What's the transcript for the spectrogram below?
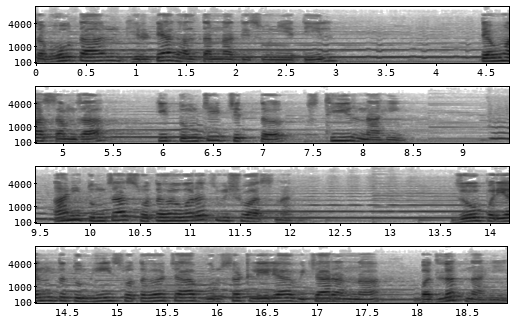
सभोवताल घिरट्या घालताना दिसून येतील तेव्हा समजा की तुमचे चित्त स्थिर नाही आणि तुमचा स्वतःवरच विश्वास नाही. जोपर्यंत तुम्ही स्वतःच्या बुरसटलेल्या विचारांना बदलत नाही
